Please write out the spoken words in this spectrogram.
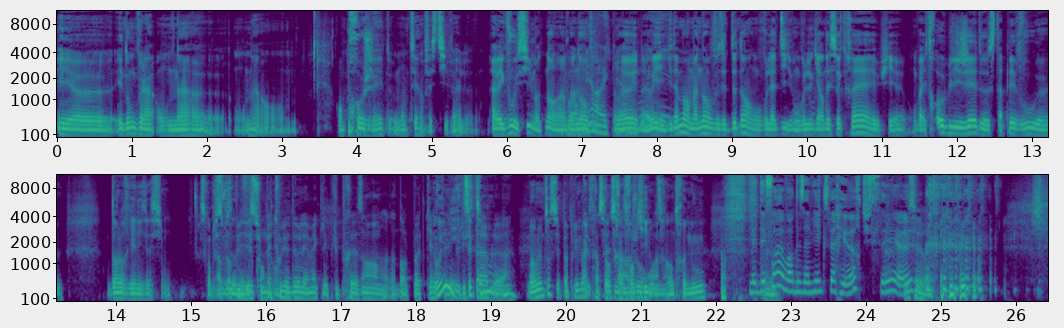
Et, euh, et donc voilà, on a, euh, on a en, en projet de monter un festival euh, avec vous aussi maintenant. Hein, maintenant, venir vous- avec Ouais, oui, bah oui, évidemment. Maintenant, vous êtes dedans. On vous l'a dit. On voulait le garder secret et puis euh, on va être obligé de se taper vous euh, dans l'organisation. Parce qu'en plus, vous En plus, avez vu qu'on est tous les deux les mecs les plus présents dans dans le podcast, et Oui, les plus exactement. stables. euh, Mais en même temps, c'est pas plus mal. Ça, on sera tranquille, jour, on ouais, sera entre nous. Mais des Ouais. fois, avoir des avis extérieurs, tu sais. euh, Oui, c'est vrai.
